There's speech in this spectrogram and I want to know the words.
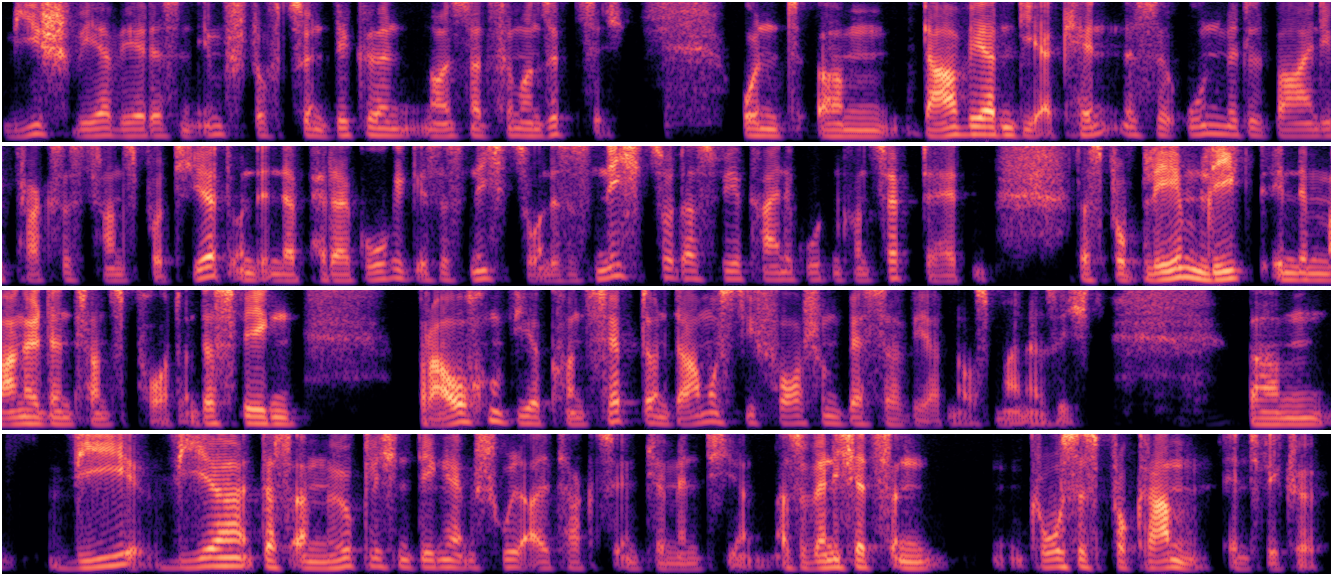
wie schwer wäre es, einen Impfstoff zu entwickeln 1975? Und ähm, da werden die Erkenntnisse unmittelbar in die Praxis transportiert und in der Pädagogik ist es nicht so. Und es ist nicht so, dass wir keine guten Konzepte hätten. Das Problem liegt in dem mangelnden Transport. Und deswegen brauchen wir Konzepte und da muss die Forschung besser werden aus meiner Sicht, ähm, wie wir das ermöglichen, Dinge im Schulalltag zu implementieren. Also wenn ich jetzt ein großes Programm entwickle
